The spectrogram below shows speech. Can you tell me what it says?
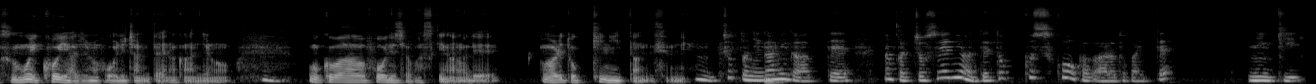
すごい濃い味のほうじ茶みたいな感じの僕はほうじ茶が好きなので割と気に入ったんですよね。うん、ちょっと苦みがあって、なんか女性にはデトックス効果があるとか言って人気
